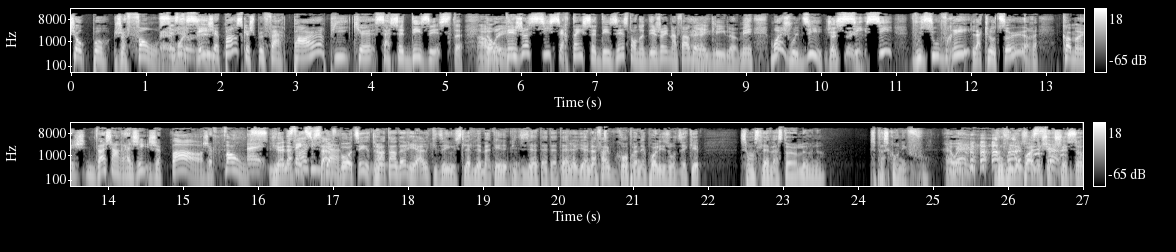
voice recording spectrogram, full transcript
choke pas, je fonce. Ben, moi aussi. Et je pense que je peux faire peur puis que ça se désiste. Ah Donc oui. déjà si certains se désistent, on a déjà une affaire de régler là. Mais moi je vous le dis, Je sais. si si vous ouvrez la clôture comme un- une vache enragée, je pars, je fonce. Hey. Il y a une affaire intimidant. savent pas. Tu sais, j'entendais Réal qui dit, il se lève le matin depuis 10 ans, tatata. Il y a une affaire que vous comprenez pas, les autres équipes. Si on se lève à cette heure-là, là, c'est parce qu'on est fou. Ah ouais. Vous voulez pas aller chercher ça.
